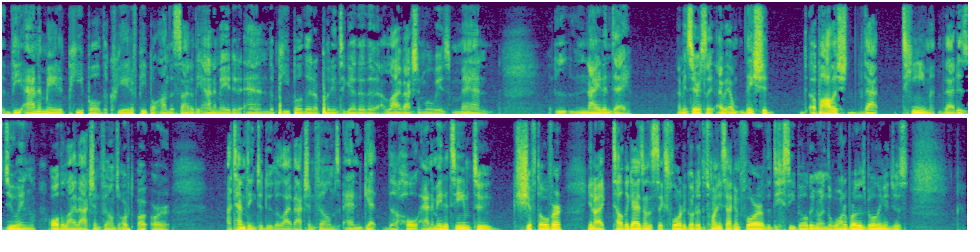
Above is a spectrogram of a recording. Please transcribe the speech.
the animated people, the creative people on the side of the animated, and the people that are putting together the live action movies. Man, night and day. I mean, seriously. I mean, they should abolish that team that is doing all the live action films, or, or, or attempting to do the live action films, and get the whole animated team to shift over. You know, I tell the guys on the sixth floor to go to the twenty second floor of the DC building or in the Warner Brothers building and just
